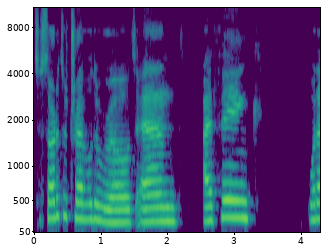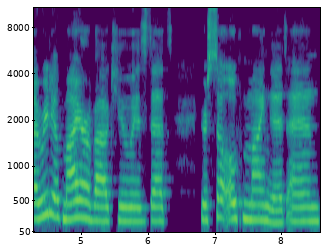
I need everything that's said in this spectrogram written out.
started to travel the world and i think what I really admire about you is that you're so open minded and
